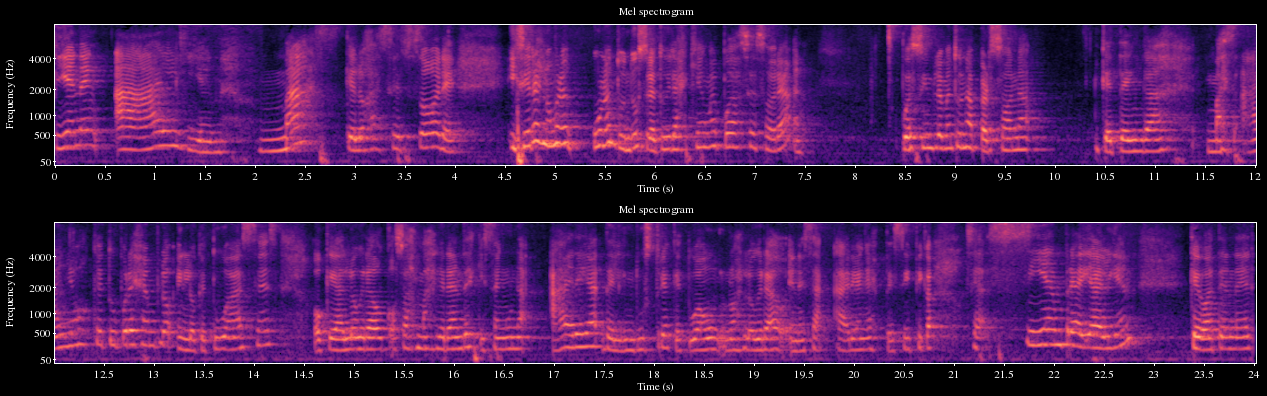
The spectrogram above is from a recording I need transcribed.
tienen a alguien más que los asesore. Y si eres número uno en tu industria, tú dirás, ¿quién me puede asesorar? Pues simplemente una persona que tenga más años que tú, por ejemplo, en lo que tú haces o que ha logrado cosas más grandes, quizá en una área de la industria que tú aún no has logrado en esa área en específica. O sea, siempre hay alguien que va a tener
